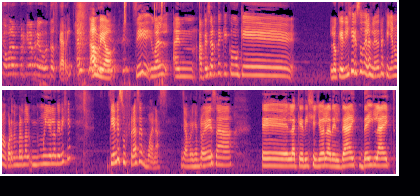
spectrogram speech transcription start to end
¿Por qué lo preguntas, Harry? Obvio. Sí, igual, en- a pesar de que como que lo que dije, eso de las letras, que ya no me acuerdo en verdad muy bien lo que dije, tiene sus frases buenas. Ya, por ejemplo, esa, eh, la que dije yo, la del day- Daylight,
